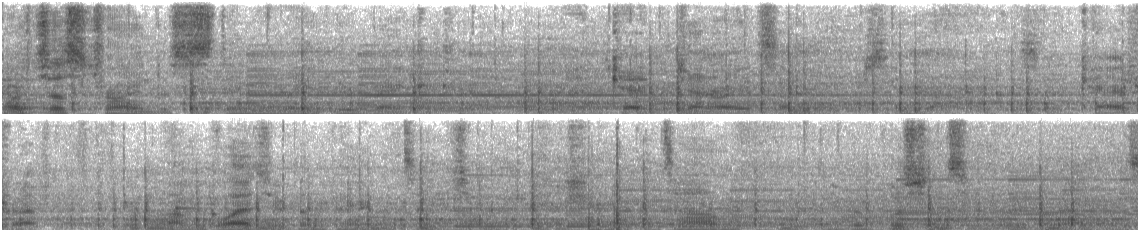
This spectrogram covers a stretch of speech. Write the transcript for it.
We're toes. just trying to stimulate your bank account. and generate some some, uh, some cash revenue. I'm glad you've been paying attention. Sure. Tom, you've been pushing some buttons.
